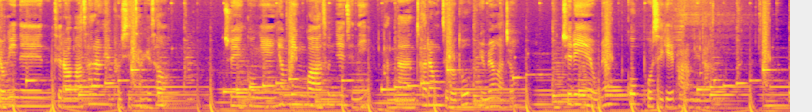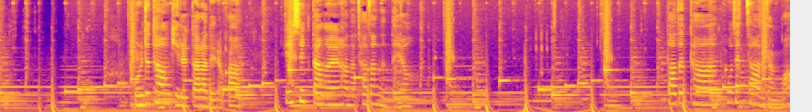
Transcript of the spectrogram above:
여기는 드라마 사랑의 불시착에서 주인공인 현빈과 손예진이 만난 촬영지로도 유명하죠. 취리에 오면 꼭 보시길 바랍니다. 올드타운 길을 따라 내려가 일식당을 하나 찾았는데요. 따뜻한 호지차 한 잔과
